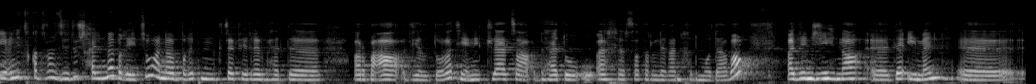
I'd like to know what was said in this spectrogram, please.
يعني تقدروا تزيدوا شحال ما بغيتوا. أنا بغيت نكتفي غير بهاد آه أربعة ديال الدورات. يعني ثلاثة بهادو وآخر سطر اللي غنخدموا دابا. غادي نجي هنا آه دائما آه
